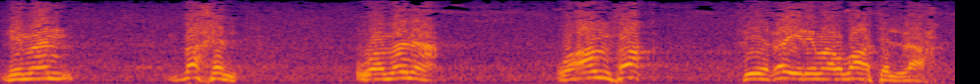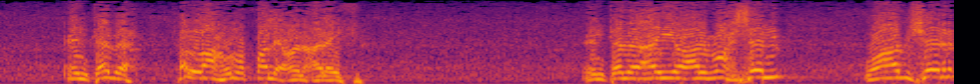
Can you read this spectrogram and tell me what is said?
لمن بخل ومنع وأنفق في غير مرضاة الله. انتبه فالله مطلع عليك. انتبه أيها المحسن وأبشر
